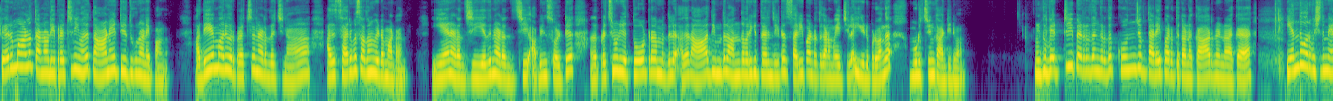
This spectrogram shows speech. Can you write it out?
பெரும்பாலும் தன்னுடைய பிரச்சனையை வந்து தானே தீர்த்துக்கணும்னு நினைப்பாங்க. அதே மாதிரி ஒரு பிரச்சனை நடந்துச்சுன்னா அது சர்வசாதாரணம் விட மாட்டாங்க. ஏன் நடந்துச்சு? எது நடந்துச்சு? அப்படின்னு சொல்லிட்டு அந்த பிரச்சனையுடைய தோற்றம் முதல்ல அதாவது ஆதி முதல் அந்த வரைக்கும் தெரிஞ்சுக்கிட்டு சரி பண்றதுக்கான முயற்சியில ஈடுபடுவாங்க முடிச்சும் காட்டிடுவாங்க. உங்களுக்கு வெற்றி பெறதுங்கிறது கொஞ்சம் தடைப்படுறதுக்கான காரணம் என்னாக்க எந்த ஒரு விஷயத்தையுமே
